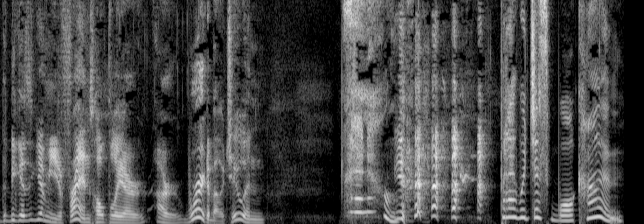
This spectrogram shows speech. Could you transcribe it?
Because I mean, your friends hopefully are are worried about you, and I don't know. but I would just walk home.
